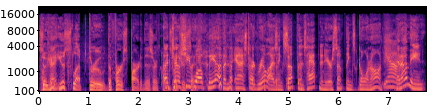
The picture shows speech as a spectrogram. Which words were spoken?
So okay? you, you, slept through the first part of this earthquake until she saying. woke me up, and, and I started realizing something's happening here. Something's going on. Yeah. And I mean,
